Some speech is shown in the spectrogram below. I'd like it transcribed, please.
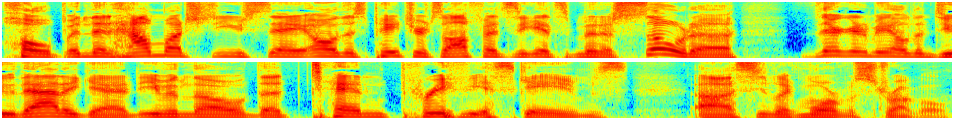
hope. And then how much do you say, oh, this Patriots offense against Minnesota, they're going to be able to do that again, even though the 10 previous games uh, seem like more of a struggle?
